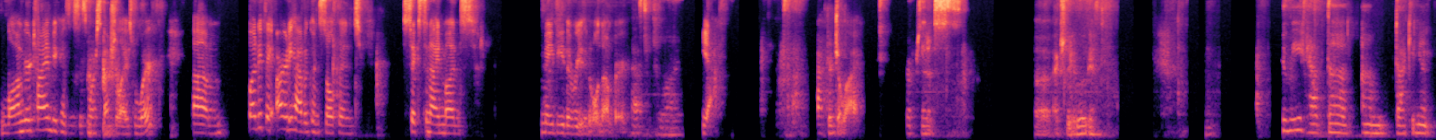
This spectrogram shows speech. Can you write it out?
longer time because this is more specialized work. Um, but if they already have a consultant, six to nine months may be the reasonable number. After July. Yeah. After July. Representatives. Uh, actually, Logan. Do we have the um document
